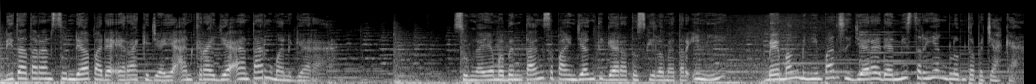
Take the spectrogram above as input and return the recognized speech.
di tataran Sunda pada era kejayaan Kerajaan Tarumanegara. Sungai yang membentang sepanjang 300 km ini memang menyimpan sejarah dan misteri yang belum terpecahkan.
